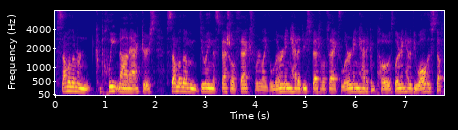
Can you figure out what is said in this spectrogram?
Some of them are complete non-actors. Some of them doing the special effects were like learning how to do special effects, learning how to compose, learning how to do all this stuff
